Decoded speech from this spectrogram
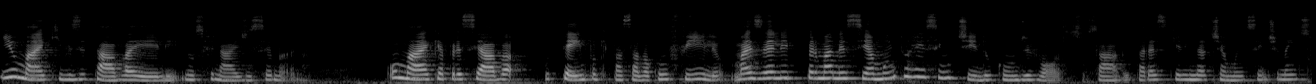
E o Mike visitava ele nos finais de semana. O Mike apreciava o tempo que passava com o filho, mas ele permanecia muito ressentido com o divórcio, sabe? Parece que ele ainda tinha muitos sentimentos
